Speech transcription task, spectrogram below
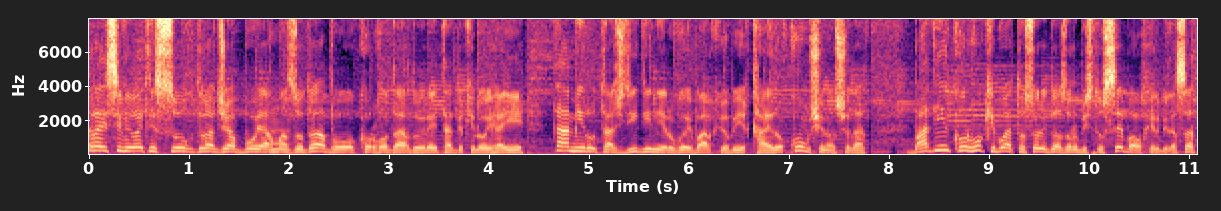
раиси вилояти суғд раҷаббой аҳмадзода бо корҳо дар доираи татбиқи лоиҳаи таъмиру таҷдиди нерӯгоҳи барқёбии қайруқум шинос шудааст баъди ин корҳо ки бояд то соли 2023 ба охир бирасад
